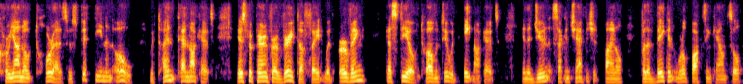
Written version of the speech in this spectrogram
Coriano Torres, who's 15 and 0 with 10, 10 knockouts, is preparing for a very tough fight with Irving Castillo, 12 and 2 with eight knockouts in the June 2nd championship final for the vacant World Boxing Council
